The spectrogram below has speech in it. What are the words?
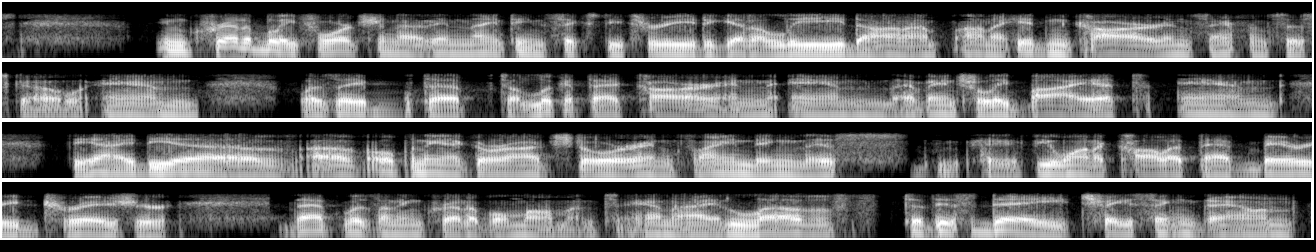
incredibly fortunate in 1963 to get a lead on a on a hidden car in San Francisco and was able to to look at that car and and eventually buy it and the idea of of opening a garage door and finding this if you want to call it that buried treasure that was an incredible moment and I love to this day chasing down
